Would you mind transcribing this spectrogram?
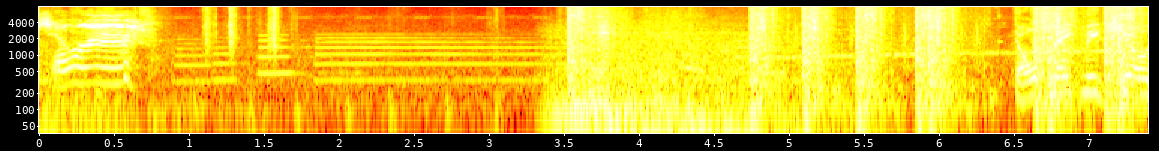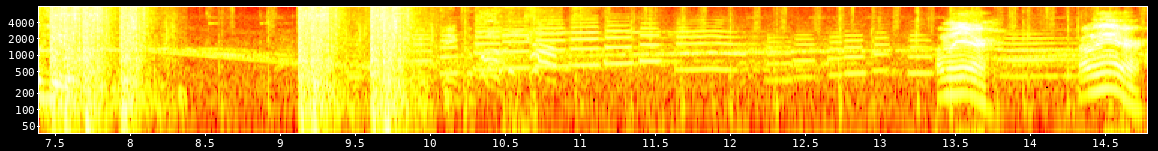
Sorry! Don't make me kill you. Come here! Come here!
